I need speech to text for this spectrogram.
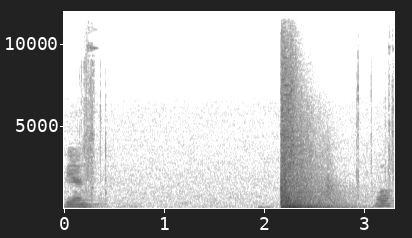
Viên. Ô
